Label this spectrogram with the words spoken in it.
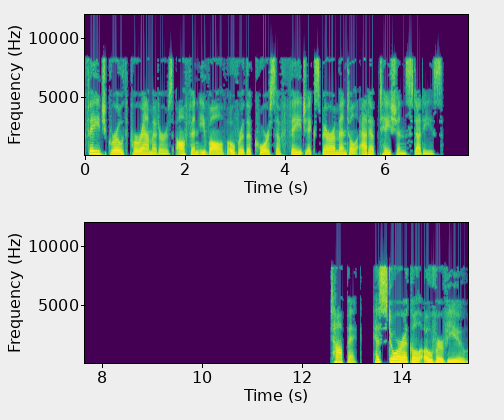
Phage growth parameters often evolve over the course of phage experimental adaptation studies. Historical overview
